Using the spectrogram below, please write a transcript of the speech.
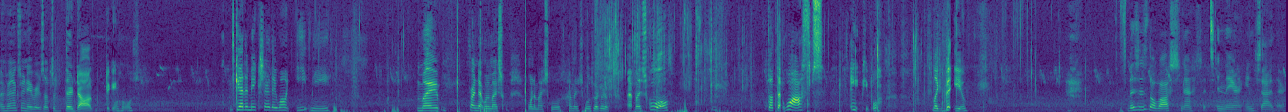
My friend next door neighbors, that's their dog digging holes. Gotta make sure they won't eat me. My friend at one of my one of my schools, how many schools do I go to? At my school, thought that wasps ate people, like bit you. This is the wasp nest. It's in there, inside there.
